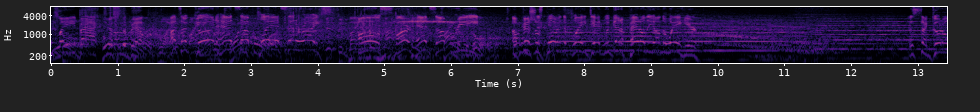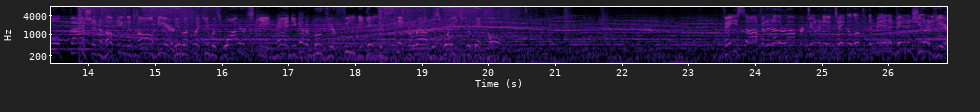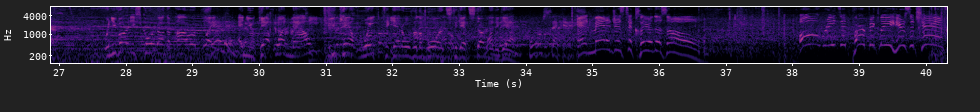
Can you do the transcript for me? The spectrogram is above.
lay back just a bit. That's a good heads-up play at center ice. Oh, smart heads-up read. Officials blowing the play dead. We've got a penalty on the way here. This is a good old-fashioned hooking the call here. He looked like he was water skiing. Man, you got to move your feet. You get your stick around his waist, you'll get called. Face-off and another opportunity to take a look at the man advantage unit here. When you've already scored on the power play and you get one now, you can't wait to get over the boards to get started again. And manages to clear the zone. Oh, reads it perfectly. Here's a chance.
